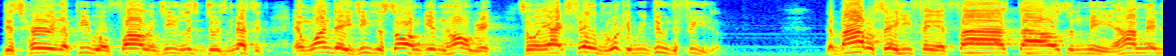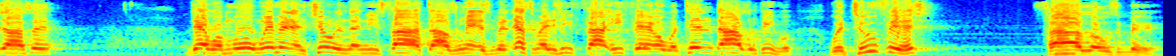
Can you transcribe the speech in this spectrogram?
This herd of people following Jesus, listened to his message. And one day Jesus saw them getting hungry, so he asked Philip, What can we do to feed them? The Bible says he fed 5,000 men. How many did I say? There were more women and children than these 5,000 men. It's been estimated he fed, he fed over 10,000 people with two fish, five loaves of bread.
